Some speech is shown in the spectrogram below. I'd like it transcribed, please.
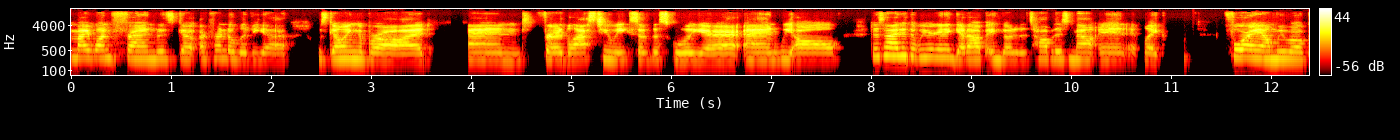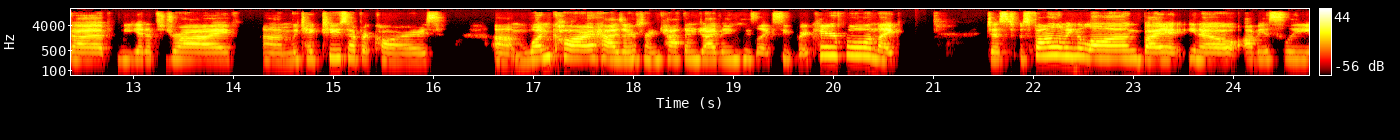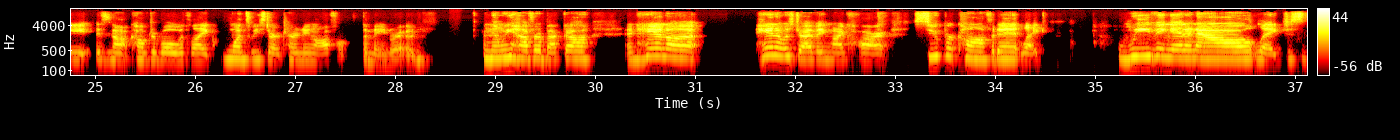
my one friend was go our friend Olivia was going abroad and for the last two weeks of the school year and we all decided that we were going to get up and go to the top of this mountain at like 4 a.m. We woke up, we get up to drive. Um, we take two separate cars. Um, one car has our friend Catherine driving, who's like super careful and like just was following along, but you know, obviously is not comfortable with like once we start turning off the main road. And then we have Rebecca and Hannah. Hannah was driving my car, super confident, like weaving in and out, like just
